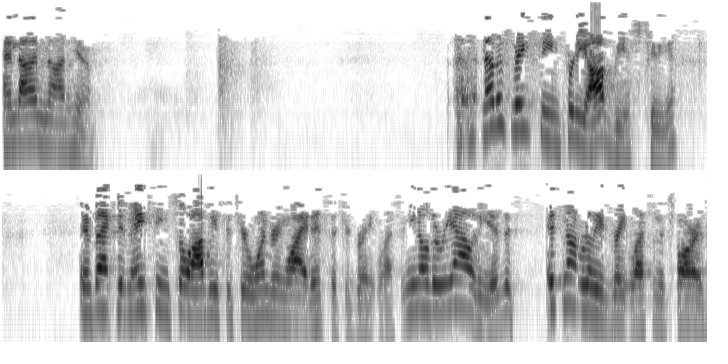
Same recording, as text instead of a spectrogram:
and I'm not Him. Now, this may seem pretty obvious to you. In fact, it may seem so obvious that you're wondering why it is such a great lesson. You know, the reality is it's, it's not really a great lesson as far as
